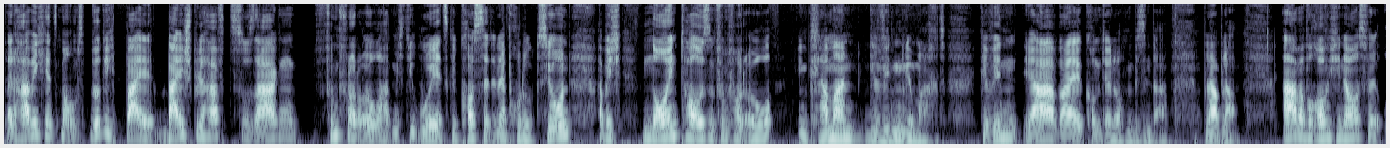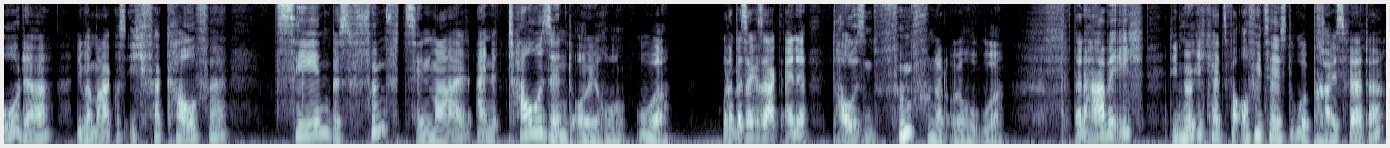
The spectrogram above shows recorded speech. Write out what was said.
dann habe ich jetzt mal, um es wirklich bei, beispielhaft zu sagen, 500 Euro hat mich die Uhr jetzt gekostet in der Produktion, habe ich 9.500 Euro in Klammern Gewinn gemacht. Gewinn, ja, weil kommt ja noch ein bisschen da, bla bla. Aber worauf ich hinaus will, oder, lieber Markus, ich verkaufe 10 bis 15 Mal eine 1000 Euro Uhr. Oder besser gesagt, eine 1500 Euro Uhr. Dann habe ich die Möglichkeit, zwar offiziell ist die Uhr preiswerter,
